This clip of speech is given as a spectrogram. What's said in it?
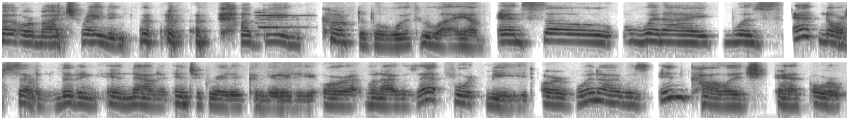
or my training of being comfortable with who I am. And so when I was at North Severn, living in now an integrated community, or when I was at Fort Meade, or when I was in college at or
